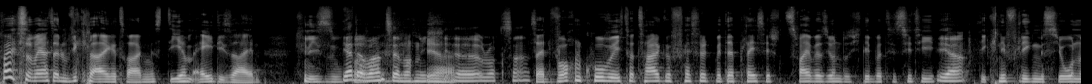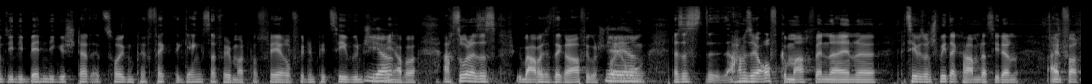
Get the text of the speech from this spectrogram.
Weißt du, wer hat den Entwickler eingetragen? Das DMA-Design. Finde ich super. Ja, da waren es ja noch nicht, Ja. äh, Rockstar. Seit Wochen kurve ich total gefesselt mit der PlayStation 2-Version durch Liberty City. Ja, Die kniffligen Missionen und die lebendige Stadt erzeugen perfekte Gangsterfilm-Atmosphäre. Für den PC wünsche ich Ja. mir aber. Ach so, das ist überarbeitete Grafik und Ja, ja. Steuerung. Das ist, das haben sie ja oft gemacht, wenn eine PC-Version später kam, dass sie dann einfach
